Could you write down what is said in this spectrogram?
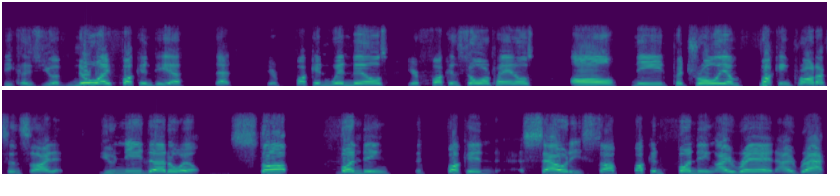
because you have no I fucking idea that your fucking windmills, your fucking solar panels all need petroleum fucking products inside it. You need that oil. Stop funding the fucking Saudi. Stop fucking funding Iran, Iraq.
